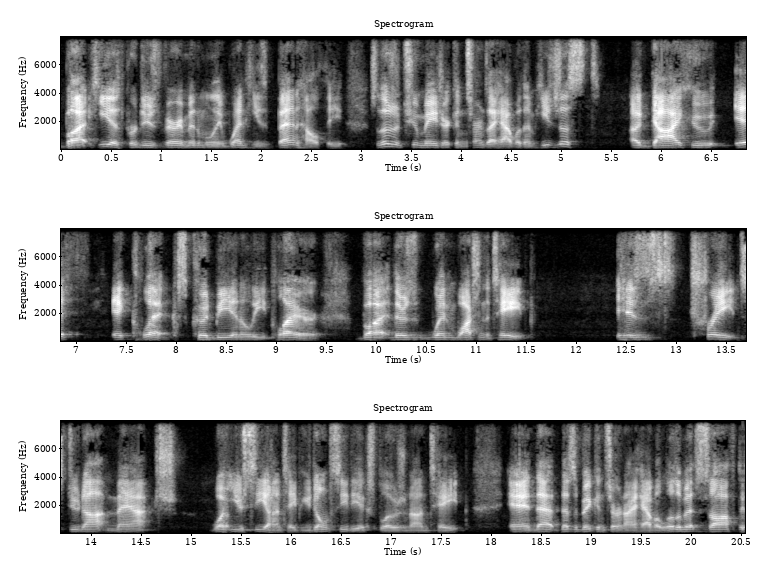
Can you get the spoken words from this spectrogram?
but he has produced very minimally when he's been healthy. So those are two major concerns I have with him. He's just a guy who, if it clicks, could be an elite player. But there's when watching the tape, his traits do not match what you see on tape. You don't see the explosion on tape. And that that's a big concern I have. A little bit soft,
